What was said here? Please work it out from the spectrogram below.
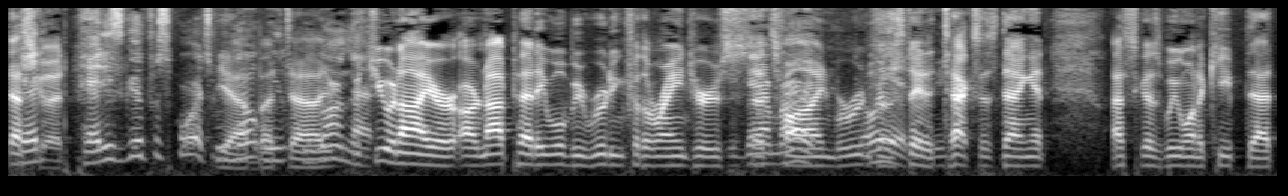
That's Pet, good. Petty's good for sports. We yeah, know, but we, we uh, but you and I are, are not petty. We'll be rooting for the Rangers. That's right. fine. We're rooting Go for ahead, the state baby. of Texas. Dang it. That's because we want to keep that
